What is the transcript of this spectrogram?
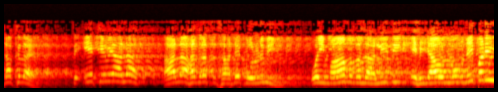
ڈکد ہے۔ تے اے کیویں اعلی اعلی حضرت ساڈے کول بھی وہ امام غزالی دی احیاء علوم نہیں پڑھی؟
